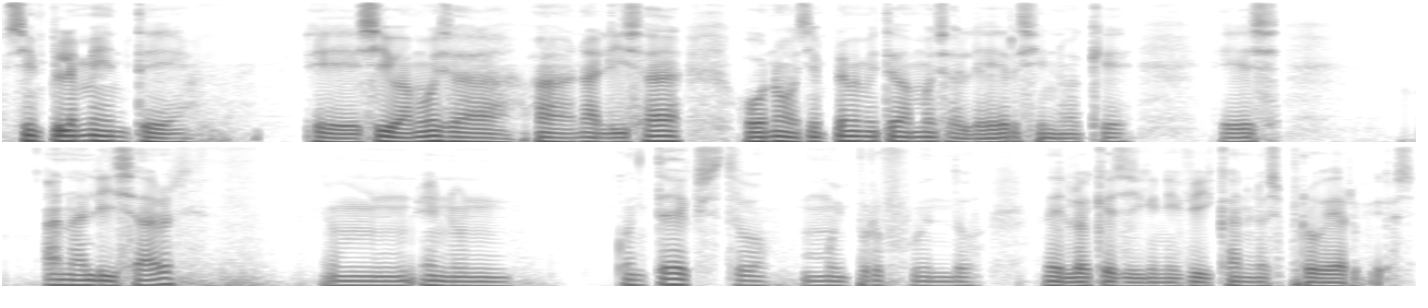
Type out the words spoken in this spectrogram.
simplemente eh, si vamos a, analizar o no, simplemente vamos a leer, sino que es analizar en un contexto muy profundo de lo que significan los proverbios,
